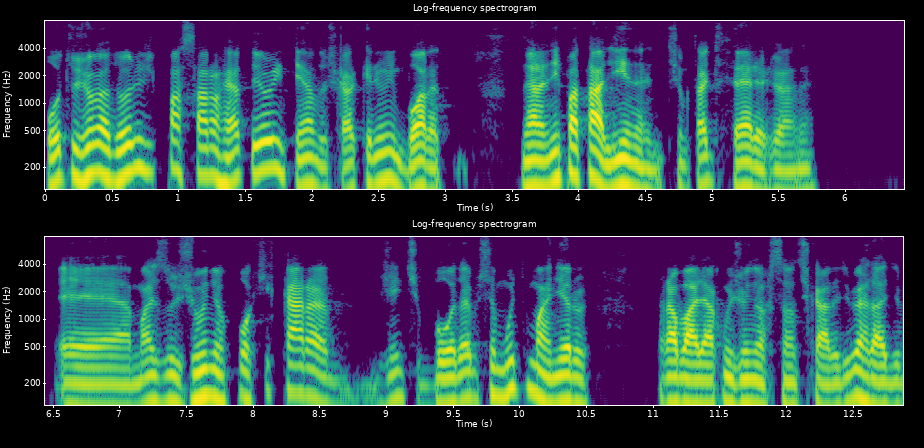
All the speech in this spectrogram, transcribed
Outros jogadores passaram reto e eu entendo. Os caras queriam ir embora. Não era nem pra estar tá ali, né? Tinha que estar tá de férias já, né? É, mas o Júnior, pô, que cara, gente boa. Deve ser muito maneiro trabalhar com o Júnior Santos, cara, de verdade.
